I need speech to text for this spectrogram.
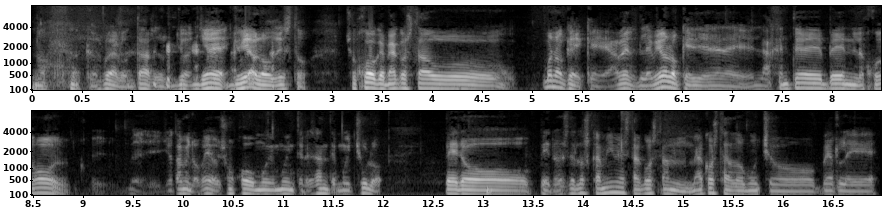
No, ¿qué os voy a contar? Yo, ya, he hablado de esto. Es un juego que me ha costado. Bueno, que, que, a ver, le veo lo que la gente ve en el juego. Yo también lo veo. Es un juego muy, muy interesante, muy chulo. Pero, pero es de los que a mí me está costando, me ha costado mucho verle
